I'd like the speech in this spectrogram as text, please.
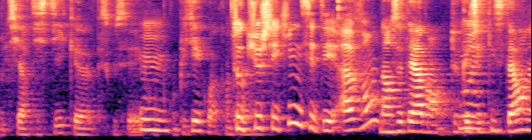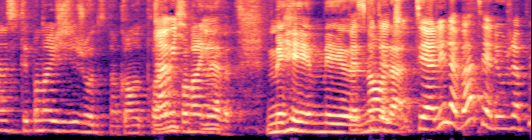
outils artistiques, euh, parce que c'est Mm. compliqué quoi. Quand Tokyo Shaking, c'était avant Non, c'était avant. Tokyo Ouais. Shaking, c'était avant, c'était pendant les Gilets jaunes, c'était encore notre problème, Ah oui, pendant les grèves. Mais, mais euh, Parce non, que là- t'es allé là-bas, t'es allé au Japon?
